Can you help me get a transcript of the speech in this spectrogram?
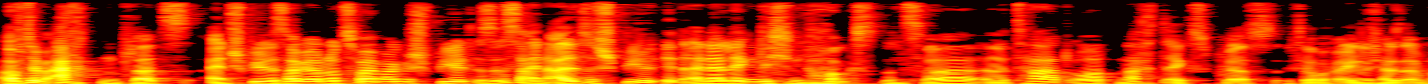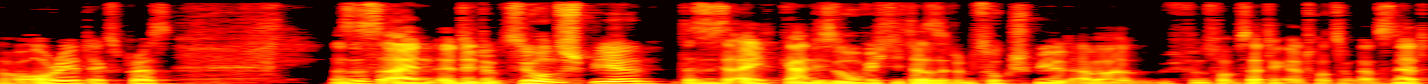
Auf dem achten Platz ein Spiel, das habe ich auch nur zweimal gespielt. Es ist ein altes Spiel in einer länglichen Box und zwar äh, Tatort Nachtexpress. Ich glaube, auf Englisch heißt es einfach Orient Express. Das ist ein äh, Deduktionsspiel. Das ist eigentlich gar nicht so wichtig, dass es im Zug spielt, aber ich finde es vom Setting ja trotzdem ganz nett.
